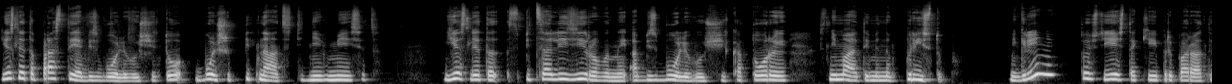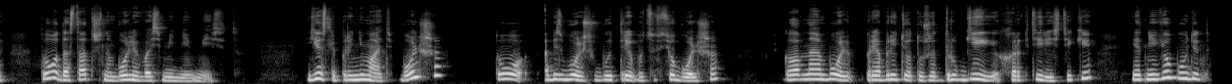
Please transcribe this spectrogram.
Если это простые обезболивающие, то больше 15 дней в месяц. Если это специализированные обезболивающие, которые снимают именно приступ мигрени, то есть есть такие препараты, то достаточно более 8 дней в месяц. Если принимать больше, то обезболивающих будет требоваться все больше. Головная боль приобретет уже другие характеристики, и от нее будет,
